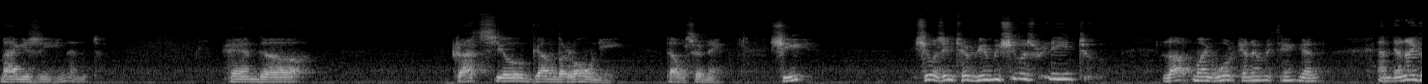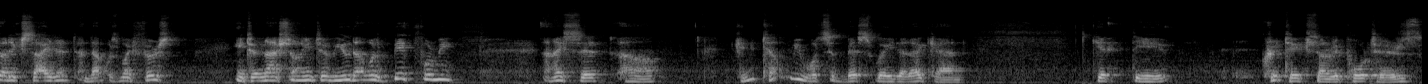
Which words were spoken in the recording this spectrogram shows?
magazine and and uh, Grazio Gambaroni, that was her name. She she was interviewing me. She was really into, loved my work and everything. And and then I got excited, and that was my first international interview. That was big for me. And I said, uh, "Can you tell me what's the best way that I can get the critics and reporters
